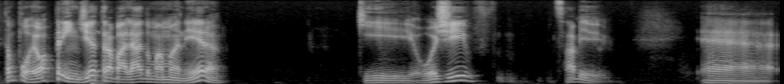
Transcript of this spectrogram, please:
Então, pô, eu aprendi a trabalhar de uma maneira que hoje, sabe, é,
